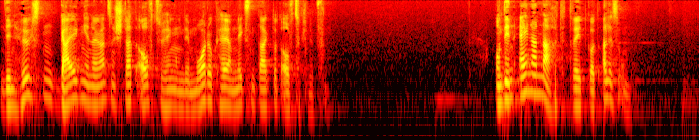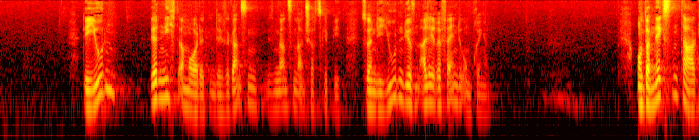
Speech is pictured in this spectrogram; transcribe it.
den höchsten Galgen in der ganzen Stadt aufzuhängen, um den Mordecai am nächsten Tag dort aufzuknüpfen. Und in einer Nacht dreht Gott alles um. Die Juden werden nicht ermordet in dieser ganzen, diesem ganzen Landschaftsgebiet, sondern die Juden dürfen alle ihre Feinde umbringen. Und am nächsten Tag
